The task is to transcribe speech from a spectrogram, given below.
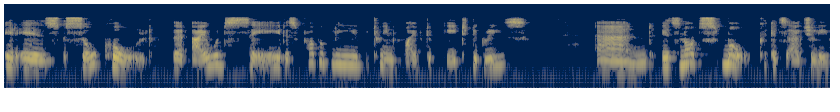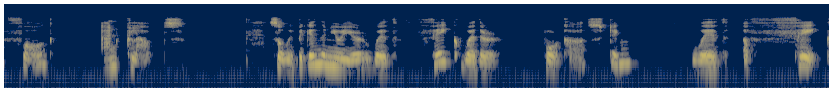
it is so cold that I would say it is probably between 5 to 8 degrees. And it's not smoke, it's actually fog and clouds. So we begin the new year with fake weather forecasting with a fake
